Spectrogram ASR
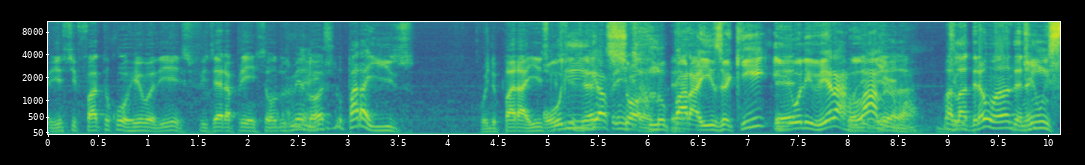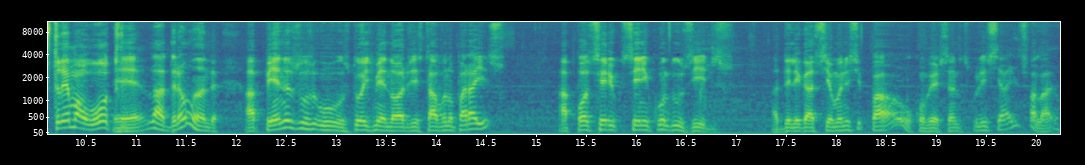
Esse fato ocorreu ali, eles fizeram a apreensão dos menores no Paraíso. Foi no Paraíso Olha só, no É. paraíso aqui e É. Oliveira, lá, meu Oliveira irmão. Mas ladrão anda, né? De um extremo ao outro. É, ladrão anda. Apenas os, os dois menores estavam no paraíso. Após serem, serem conduzidos à delegacia municipal, conversando com os policiais, eles falaram.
